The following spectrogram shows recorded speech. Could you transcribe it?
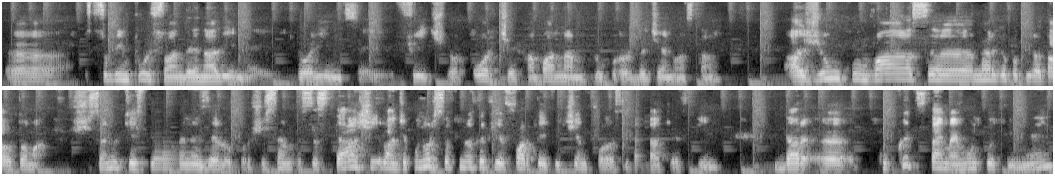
uh, sub impulsul adrenalinei, dorinței, fricilor, orice, habar n-am lucruri de genul ăsta, ajung cumva să meargă pe pilot automat și să nu chestioneze lucruri și să, să stea și la început nu să, nu să fie foarte eficient folosit acest timp, dar uh, cu cât stai mai mult cu tine,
